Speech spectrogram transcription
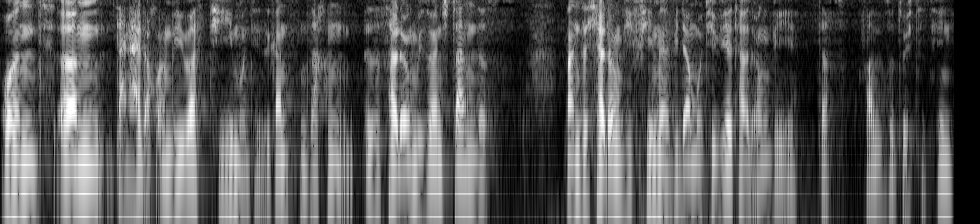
Und ähm, dann halt auch irgendwie übers Team und diese ganzen Sachen ist es halt irgendwie so entstanden, dass man sich halt irgendwie viel mehr wieder motiviert hat, irgendwie das quasi so durchzuziehen.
